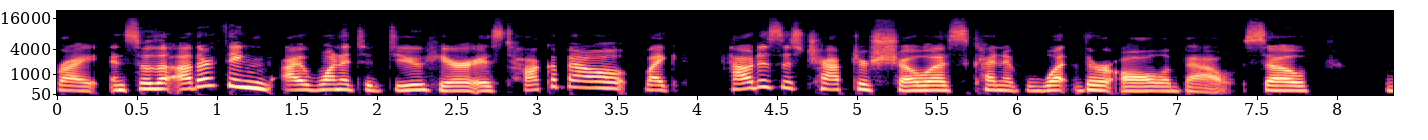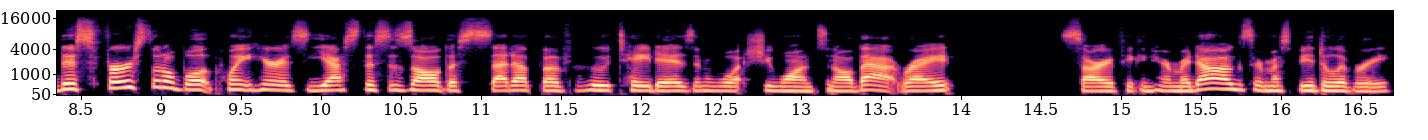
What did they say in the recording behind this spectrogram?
Right. And so the other thing I wanted to do here is talk about like, how does this chapter show us kind of what they're all about? So this first little bullet point here is yes, this is all the setup of who Tate is and what she wants and all that, right? Sorry if you can hear my dogs, there must be a delivery.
